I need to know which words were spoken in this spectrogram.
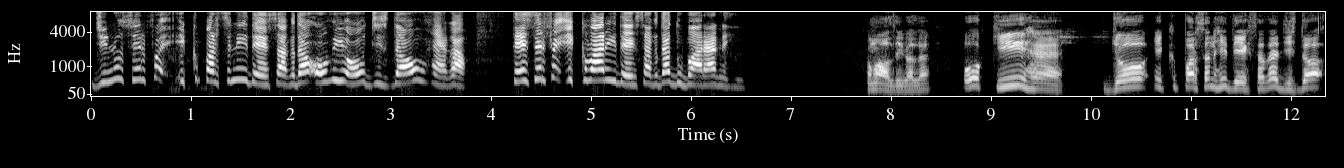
ਜਿਹਨੂੰ ਸਿਰਫ ਇੱਕ ਪਰਸਨ ਹੀ ਦੇਖ ਸਕਦਾ ਉਹ ਵੀ ਉਹ ਜਿਸ ਦਾ ਉਹ ਹੈਗਾ ਤੇ ਸਿਰਫ ਇੱਕ ਵਾਰ ਹੀ ਦੇਖ ਸਕਦਾ ਦੁਬਾਰਾ ਨਹੀਂ ਕਮਾਲ ਦੀ ਗੱਲ ਹੈ ਉਹ ਕੀ ਹੈ ਜੋ ਇੱਕ ਪਰਸਨ ਹੀ ਦੇਖ ਸਕਦਾ ਹੈ, ਜਿਸ ਦਾ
